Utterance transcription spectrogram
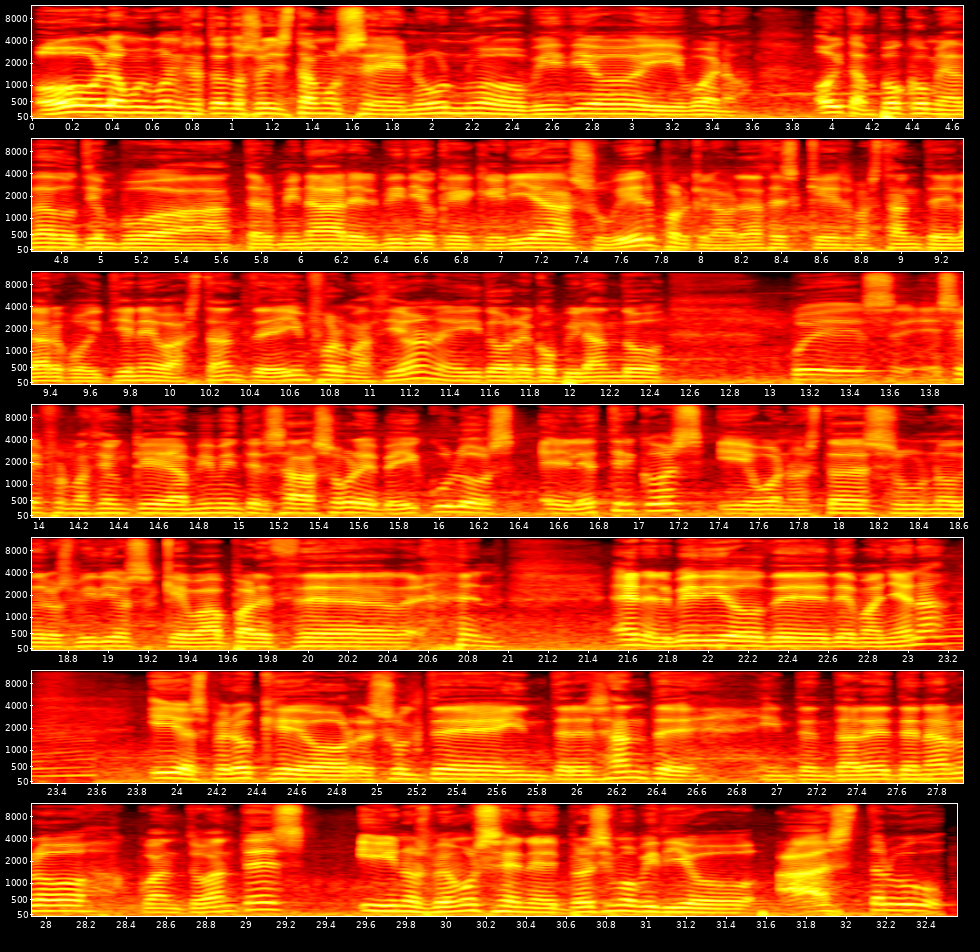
Hola, muy buenas a todos, hoy estamos en un nuevo vídeo y bueno, hoy tampoco me ha dado tiempo a terminar el vídeo que quería subir porque la verdad es que es bastante largo y tiene bastante información, he ido recopilando pues esa información que a mí me interesaba sobre vehículos eléctricos y bueno, este es uno de los vídeos que va a aparecer en, el vídeo de, de mañana y espero que os resulte interesante. Intentaré tenerlo cuanto antes y nos vemos en el próximo vídeo. Hasta luego.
